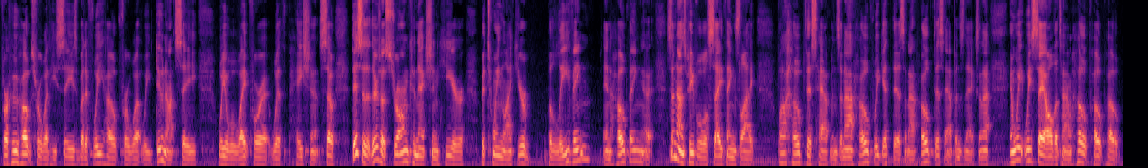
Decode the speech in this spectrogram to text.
for who hopes for what he sees? But if we hope for what we do not see, we will wait for it with patience. So this is there's a strong connection here between like your believing and hoping. Uh, sometimes people will say things like, "Well, I hope this happens, and I hope we get this, and I hope this happens next," and I and we we say all the time, "Hope, hope, hope,"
